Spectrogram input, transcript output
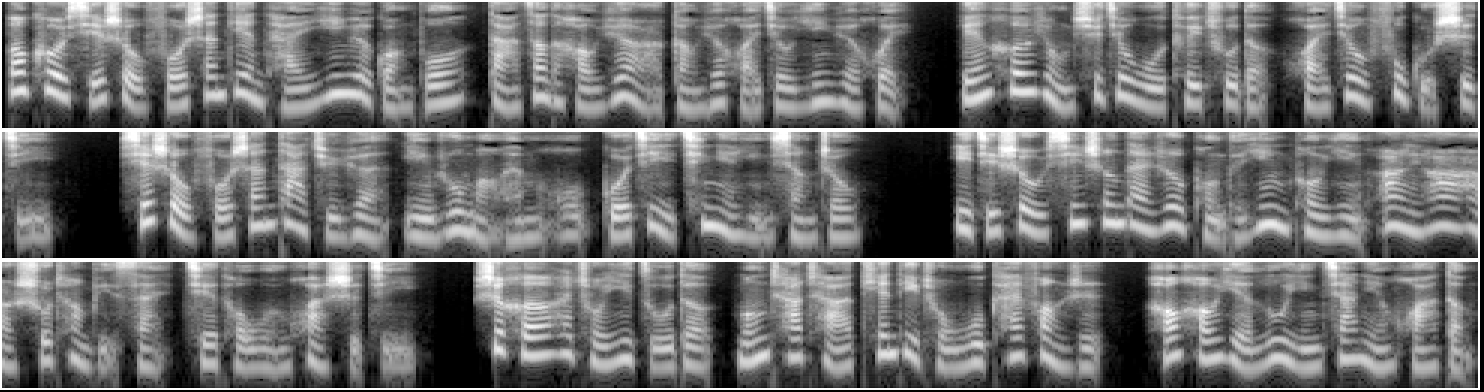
包括携手佛山电台音乐广播打造的好悦耳港乐怀旧音乐会，联合永续旧物推出的怀旧复古市集，携手佛山大剧院引入卯 MO 国际青年影像周。以及受新生代热捧的硬碰硬二零二二说唱比赛街头文化市集，适合爱宠一族的萌茶茶天地宠物开放日、好好野露营嘉年华等。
